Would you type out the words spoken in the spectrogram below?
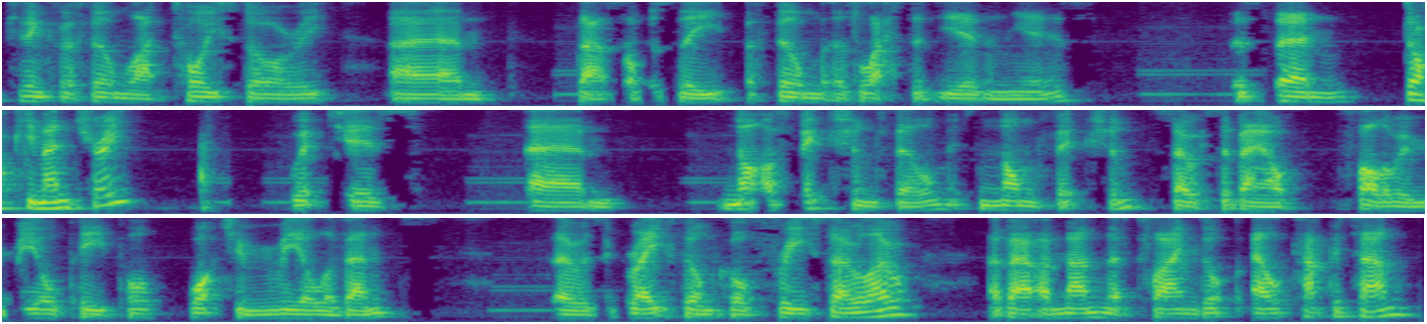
If you think of a film like Toy Story, um, that's obviously a film that has lasted years and years. There's then documentary, which is um, not a fiction film, it's non fiction. So, it's about following real people, watching real events. There was a great film called Free Solo about a man that climbed up El Capitan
